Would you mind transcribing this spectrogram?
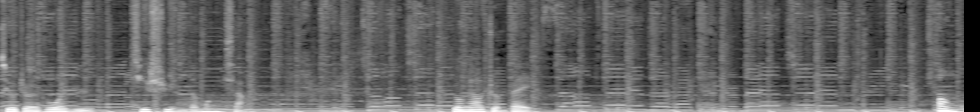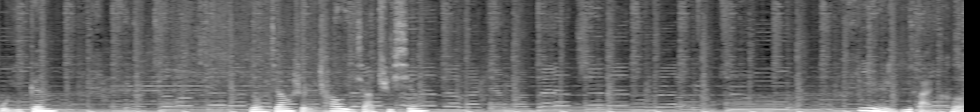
就着落日，继续你的梦想。用料准备：棒骨一根，用姜水焯一下去腥。薏米一百克，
